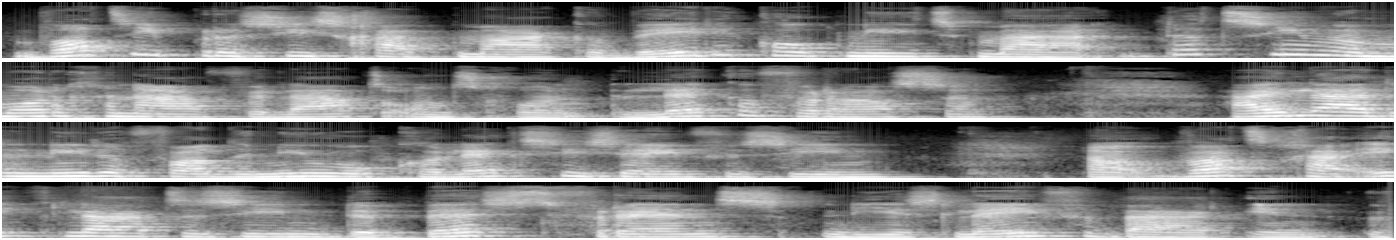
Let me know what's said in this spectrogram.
Wat hij precies gaat maken, weet ik ook niet. Maar dat zien we morgenavond. We laten ons gewoon lekker verrassen. Hij laat in ieder geval de nieuwe collecties even zien. Nou, wat ga ik laten zien? De Best Friends. Die is leverbaar in 15,2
